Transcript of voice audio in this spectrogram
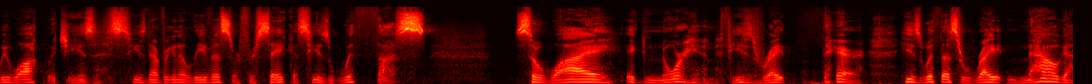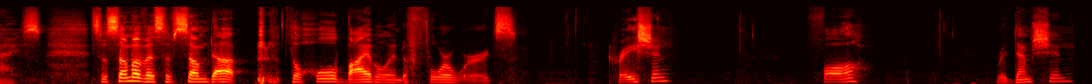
we walk with Jesus. He's never going to leave us or forsake us, He is with us. So why ignore Him if He's right there. He's with us right now, guys. So some of us have summed up the whole Bible into four words creation, fall, redemption,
